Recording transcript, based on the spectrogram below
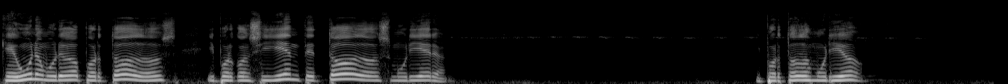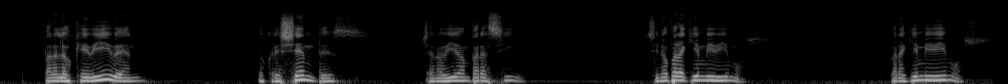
que uno murió por todos y por consiguiente todos murieron. Y por todos murió. Para los que viven, los creyentes, ya no vivan para sí, sino para quien vivimos ¿Para quién vivimos?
